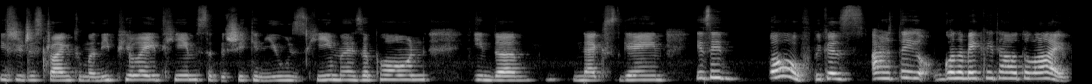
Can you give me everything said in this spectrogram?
Is she just trying to manipulate him so that she can use him as a pawn in the next game? Is it both? Because are they gonna make it out alive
